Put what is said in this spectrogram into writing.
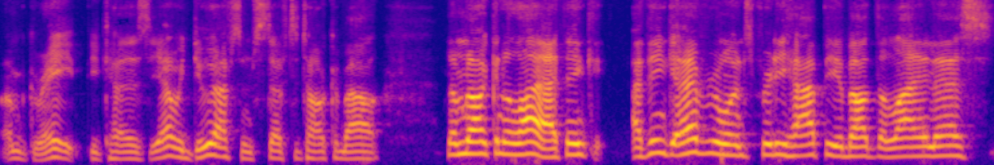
I'm great because yeah, we do have some stuff to talk about. And I'm not gonna lie, I think I think everyone's pretty happy about the lioness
